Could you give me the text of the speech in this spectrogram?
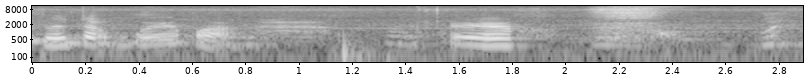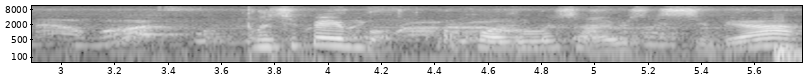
Что это было? Эх, а теперь, похоже, мы сами себя.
